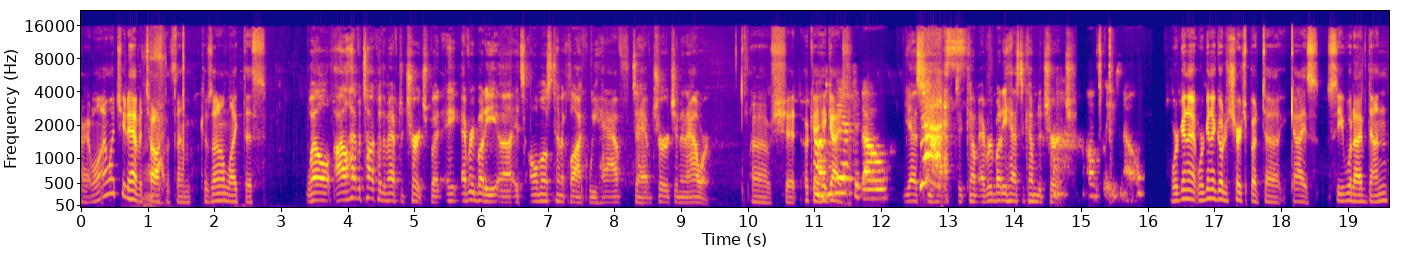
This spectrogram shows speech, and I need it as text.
All right. Well, I want you to have a talk with them because I don't like this. Well, I'll have a talk with them after church. But hey, everybody, uh, it's almost ten o'clock. We have to have church in an hour. Oh shit. Okay, oh, hey do we have to go? Yes, you have to come. Everybody has to come to church. Oh, please no. we're gonna we're gonna go to church, but uh, guys, see what I've done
